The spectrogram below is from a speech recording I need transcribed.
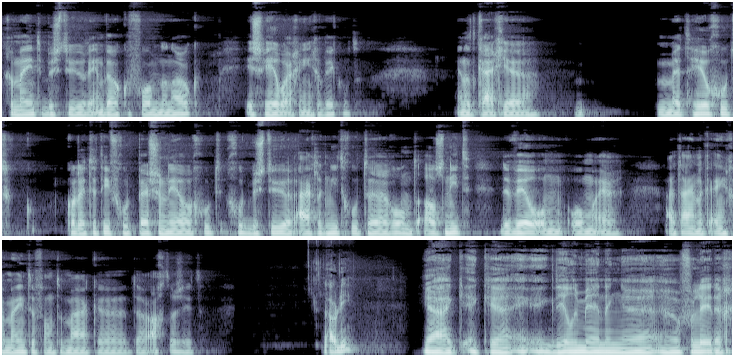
gemeentebesturen, in welke vorm dan ook, is heel erg ingewikkeld. En dat krijg je met heel goed kwalitatief goed personeel, goed, goed bestuur eigenlijk niet goed uh, rond. Als niet de wil om, om er uiteindelijk één gemeente van te maken uh, daarachter zit. Laudi? Ja, ik, ik, uh, ik deel die mening volledig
